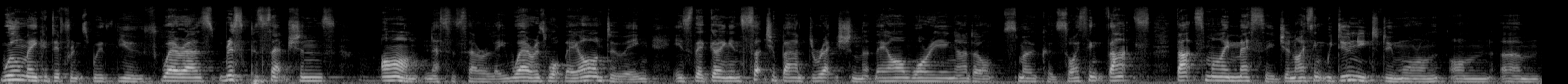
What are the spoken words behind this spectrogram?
will make a difference with youth, whereas risk perceptions aren't necessarily, whereas what they are doing is they're going in such a bad direction that they are worrying adult smokers. So I think that's, that's my message, and I think we do need to do more on, on um,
